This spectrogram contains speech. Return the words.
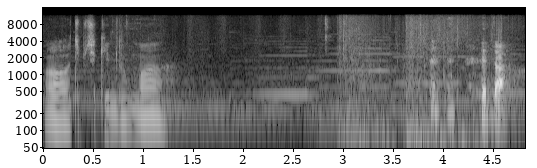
아 집 짓기 힘들구만 됐다.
